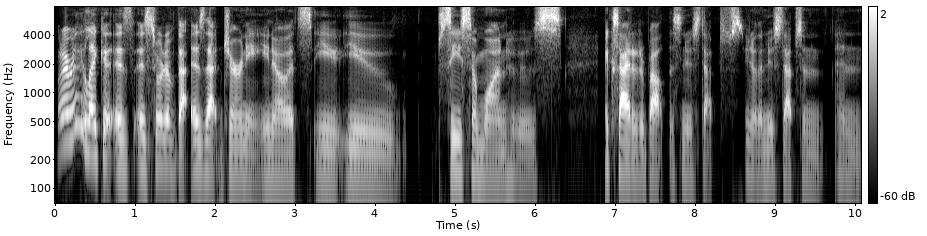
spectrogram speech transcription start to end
What I really like is is sort of that is that journey, you know, it's you you see someone who's excited about this new steps, you know, the new steps and and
